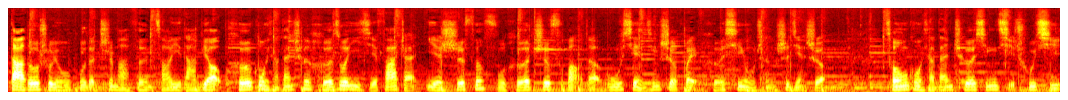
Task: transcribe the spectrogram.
大多数用户的芝麻分早已达标，和共享单车合作一起发展也十分符合支付宝的无现金社会和信用城市建设。从共享单车兴起初期，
